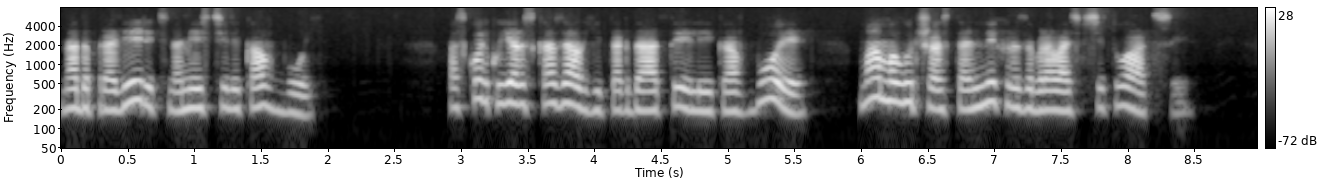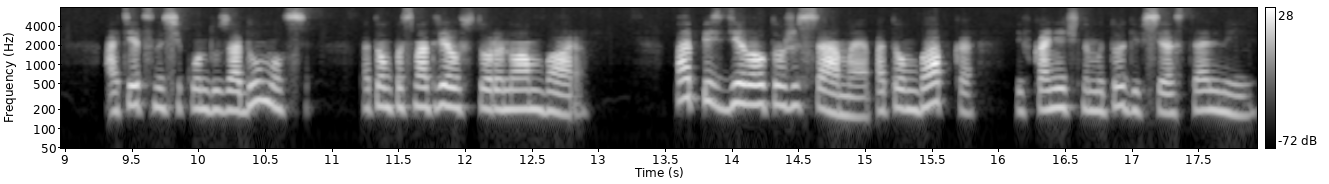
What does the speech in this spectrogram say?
«Надо проверить, на месте ли ковбой». Поскольку я рассказал ей тогда о Теле и ковбое, мама лучше остальных разобралась в ситуации. Отец на секунду задумался, потом посмотрел в сторону амбара. Папе сделал то же самое, потом бабка и в конечном итоге все остальные.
